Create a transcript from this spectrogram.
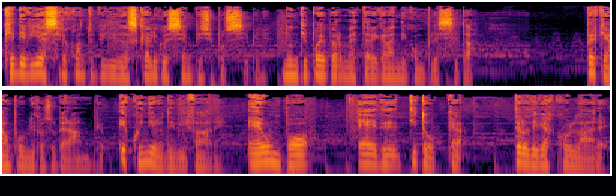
che devi essere quanto più didascalico e semplice possibile. Non ti puoi permettere grandi complessità. Perché è un pubblico super ampio e quindi lo devi fare. È un po'... È, ti tocca, te lo devi accollare.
